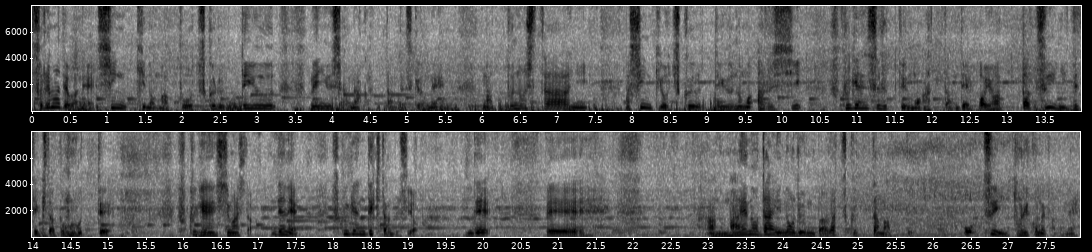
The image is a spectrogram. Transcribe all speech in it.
それまではね新規のマップを作るっていうメニューしかなかったんですけどね。マップの下に、まあ、新規を作るっていうのもあるし復元するっていうのもあったんであやったついに出てきたと思って復元しました。でね復元できたんですよ。で、えー、あの前の代のルンバが作ったマップをついに取り込めたのね。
